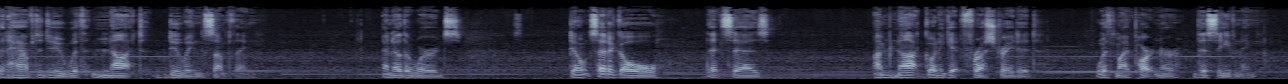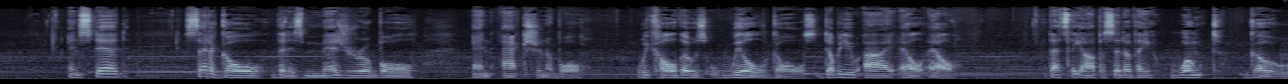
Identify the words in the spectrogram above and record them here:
that have to do with not doing something. In other words, don't set a goal that says, I'm not going to get frustrated with my partner this evening. Instead, set a goal that is measurable and actionable. We call those will goals, W I L L. That's the opposite of a won't go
